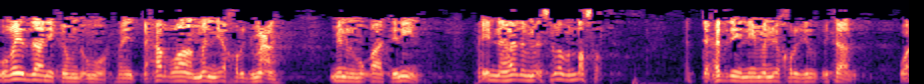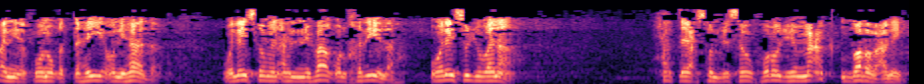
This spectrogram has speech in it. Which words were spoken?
وغير ذلك من الأمور فيتحرى من يخرج معه من المقاتلين فإن هذا من أسباب النصر. التحري لمن يخرج القتال وأن يكونوا قد تهيئوا لهذا وليسوا من أهل النفاق والخذيلة وليسوا جبناء. حتى يحصل بسبب خروجهم معك ضرر عليك.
